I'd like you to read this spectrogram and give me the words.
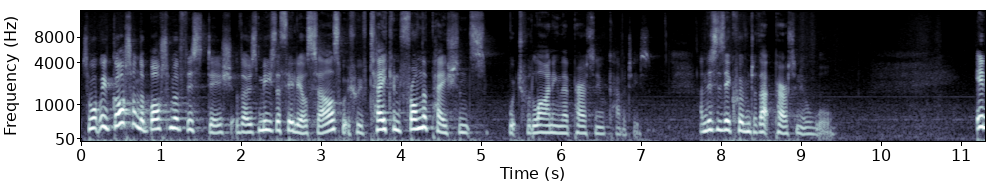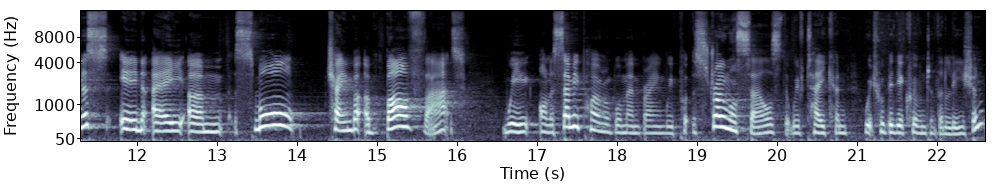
So what we've got on the bottom of this dish are those mesothelial cells which we've taken from the patients which were lining their peritoneal cavities. And this is the equivalent of that peritoneal wall. In a, in a um, small chamber above that, we, on a semi-permeable membrane, we put the stromal cells that we've taken, which would be the equivalent of the lesion.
